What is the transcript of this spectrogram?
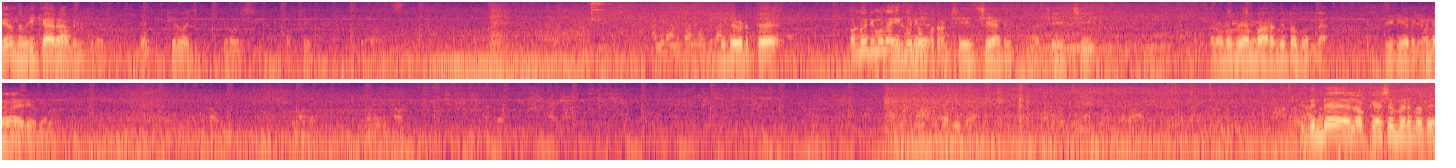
ഹിന്ദിക്കാരാണ് ഫിറോജ്. ഫിറോജ് ഓക്കെ. ഇത് ഇവിടുത്തെ തൊണ്ണൂറ്റി മൂന്ന് ഇരുന്നൂറ്റി മുപ്പത്തിരണ്ട് ചേച്ചിയാണ്. ആ ചേച്ചി അവരോടൊന്നും ഞാൻ പറഞ്ഞിട്ടൊന്നുമില്ല. വീഡിയോ എടുക്കുന്ന കാര്യമൊന്നും. ഇതിന്റെ ലൊക്കേഷൻ വരുന്നത്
